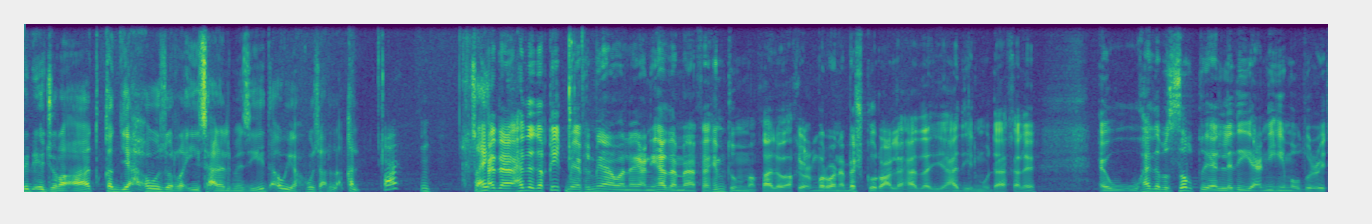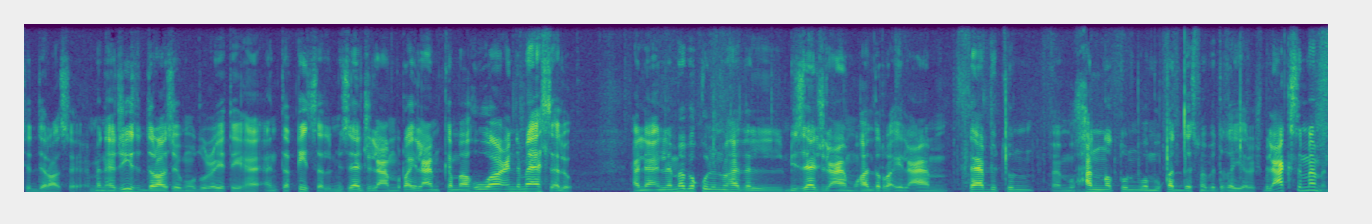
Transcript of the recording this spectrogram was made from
الإجراءات قد يحوز الرئيس على المزيد أو يحوز على الأقل. صحيح. صحيح. هذا هذا دقيق 100% وأنا يعني هذا ما فهمته مما قاله أخي عمر وأنا بشكره على هذا هذه المداخلة. وهذا بالضبط الذي يعنيه موضوعية الدراسة، منهجية الدراسة وموضوعيتها أن تقيس المزاج العام والرأي العام كما هو عندما أسأله. هلا أنا ما بقول إنه هذا المزاج العام وهذا الرأي العام ثابت محنط ومقدس ما بتغيرش، بالعكس تماما،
